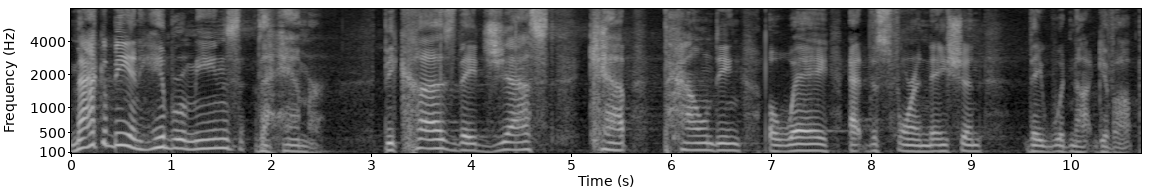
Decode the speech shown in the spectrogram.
Maccabee in Hebrew means the hammer because they just kept pounding away at this foreign nation. They would not give up.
